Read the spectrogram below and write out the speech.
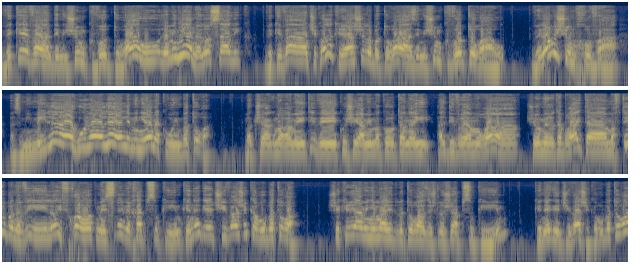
וכיוון דמשום כבוד תורה הוא, למניין הלא סליק. וכיוון שכל הקריאה שלו בתורה זה משום כבוד תורה הוא, ולא משום חובה, אז ממילא הוא לא עולה למניין הקרואים בתורה. מקשה הגמרא מיטיבי קושייה ממקור תנאי על דברי המורה שאומרת הברייתא מפטיר בנביא לא יפחות מ-21 פסוקים כנגד שבעה שקראו בתורה שקריאה מינימלית בתורה זה שלושה פסוקים כנגד שבעה שקראו בתורה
